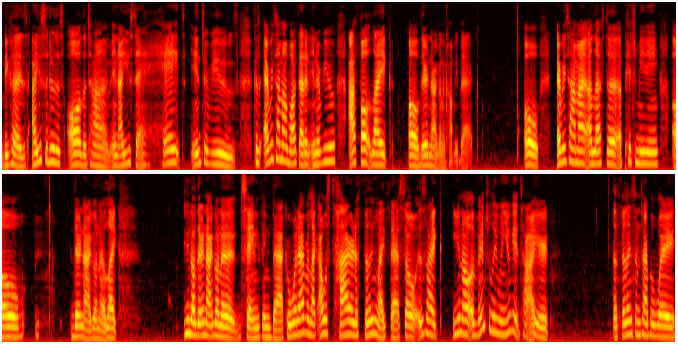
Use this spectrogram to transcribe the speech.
because i used to do this all the time and i used to hate interviews. Because every time i walked out an interview i felt like oh they're not gonna call me back. Oh every time i, I left a, a pitch meeting oh they're not gonna like you know they're not gonna say anything back or whatever. Like i was tired of feeling like that. So it's like you know eventually when you get tired of feeling some type of way,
